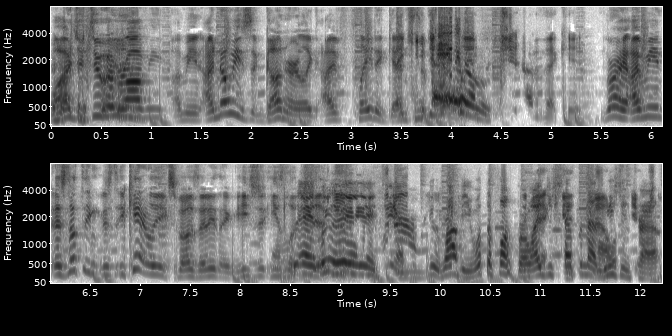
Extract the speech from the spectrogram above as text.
Why'd you do it, Robbie? I mean, I know he's a gunner. Like I've played Like, against he him. beat the oh, shit out of that kid. Right. I mean, there's nothing. There's, you can't really expose anything. He's he's Hey, legit. wait, wait, wait, wait, dude, Robbie, what the fuck, bro? Why'd you step in that Lesion trap?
